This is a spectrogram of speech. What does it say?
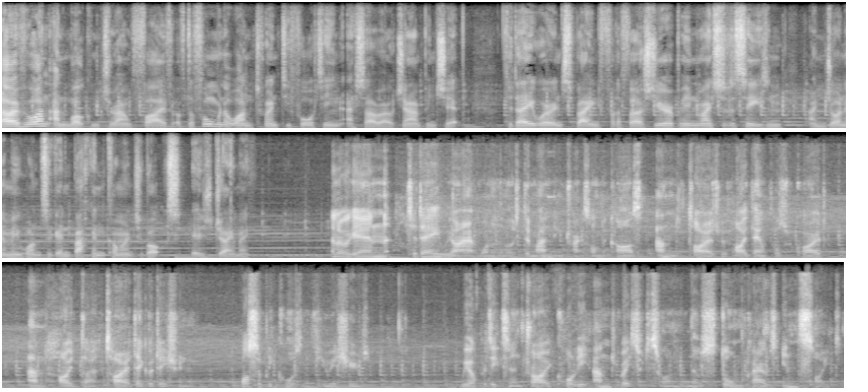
Hello everyone and welcome to round 5 of the Formula 1 2014 SRL Championship. Today we're in Spain for the first European race of the season and joining me once again back in the commentary box is Jamie. Hello again, today we are at one of the most demanding tracks on the cars and the tyres with high downforce required and high tyre degradation, possibly causing a few issues. We are predicting a dry, quality and race with this one with no storm clouds in sight.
